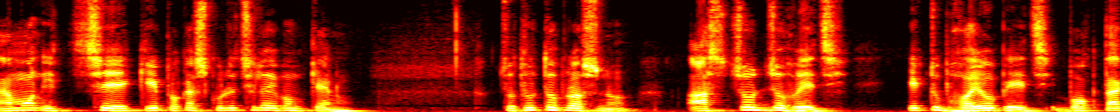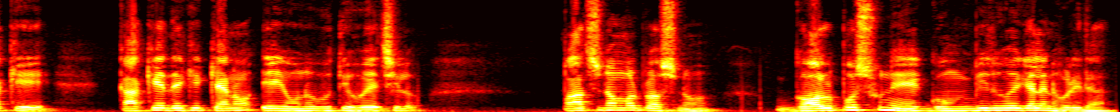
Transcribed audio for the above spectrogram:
এমন ইচ্ছে কে প্রকাশ করেছিল এবং কেন? চতুর্থ প্রশ্ন, আশ্চর্য হয়েছি। একটু ভয়ও পেয়েছি। বক্তাকে কাকে দেখে কেন এই অনুভূতি হয়েছিল? পাঁচ নম্বর প্রশ্ন, গল্প শুনে গম্ভীর হয়ে গেলেন হরিদা।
